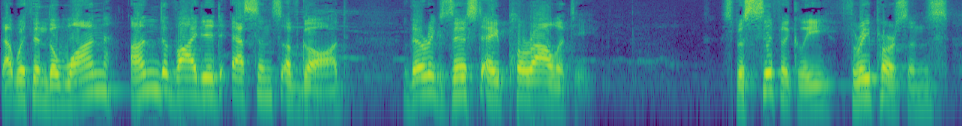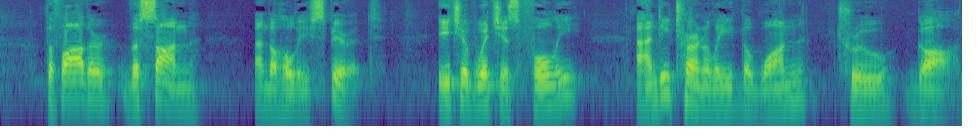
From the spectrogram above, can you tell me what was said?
that within the one undivided essence of God, there exists a plurality, specifically three persons the Father, the Son, and the Holy Spirit, each of which is fully and eternally the one true God.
